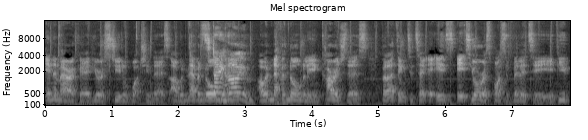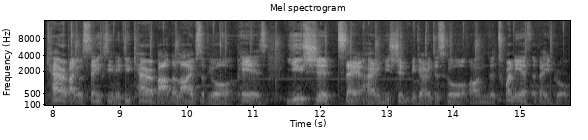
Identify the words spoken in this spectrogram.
in America, if you're a student watching this, I would never normally, Stay home. I would never normally encourage this, but I think to take it is it's your responsibility. If you care about your safety and if you care about the lives of your peers, you should stay at home. You shouldn't be going to school on the 20th of April,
